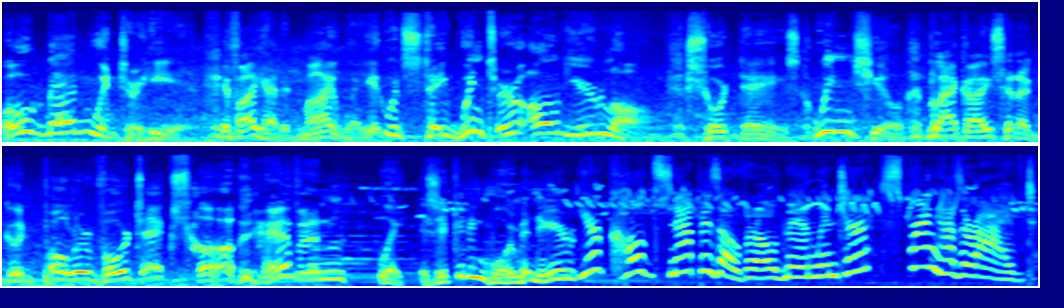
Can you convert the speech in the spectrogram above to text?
Old Man Winter here. If I had it my way, it would stay winter all year long. Short days, wind chill, black ice, and a good polar vortex. Oh, heaven! Wait, is it getting warm in here? Your cold snap is over, Old Man Winter. Spring has arrived.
